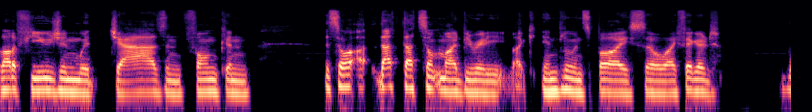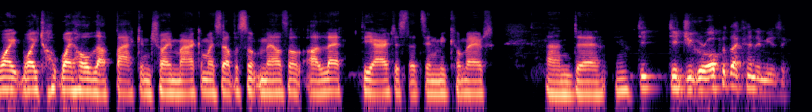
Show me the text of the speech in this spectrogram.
a lot of fusion with jazz and funk and so uh, that that's something I'd be really like influenced by. So I figured why why why hold that back and try and market myself as something else? I'll, I'll let the artist that's in me come out. And uh, yeah. Did Did you grow up with that kind of music?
